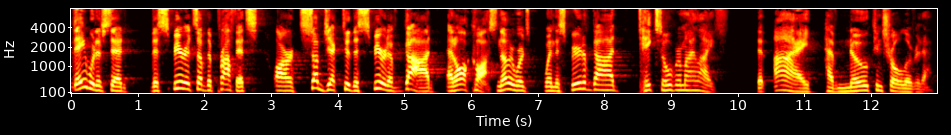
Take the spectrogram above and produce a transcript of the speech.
They would have said the spirits of the prophets are subject to the Spirit of God at all costs. In other words, when the Spirit of God takes over my life, that I have no control over that.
